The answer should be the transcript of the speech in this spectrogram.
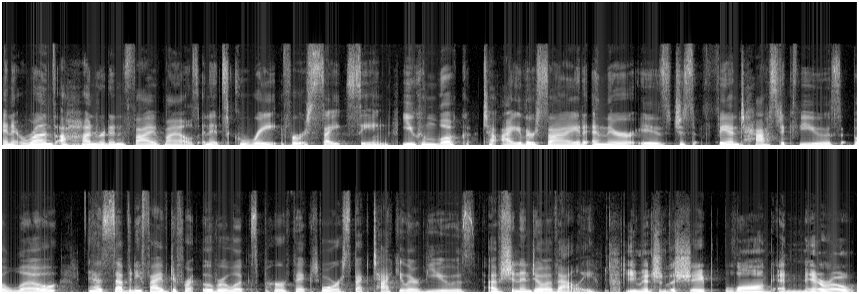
and it runs 105 miles and it's great for sightseeing. You can look to either side and there is just fantastic views below. It has 75 different overlooks, perfect for spectacular views of Shenandoah Valley. You mentioned the shape long and narrow.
